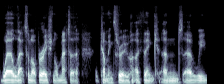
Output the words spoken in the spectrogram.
well, that's an operational matter coming through, I think. And uh, we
